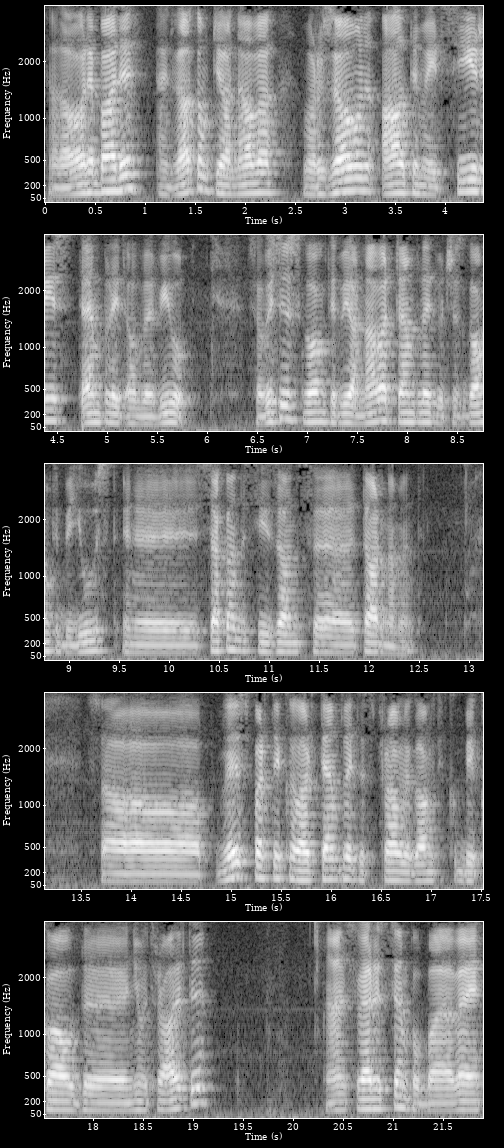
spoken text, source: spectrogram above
Hello everybody and welcome to another Warzone Ultimate Series template overview. So this is going to be another template which is going to be used in a second season's uh, tournament. So this particular template is probably going to be called uh, neutrality and it's very simple by the way.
